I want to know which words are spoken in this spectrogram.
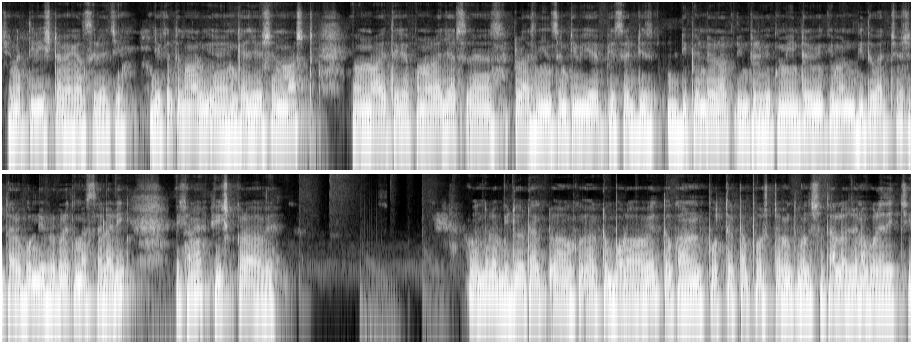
সেখানে তিরিশটা ভ্যাকান্সি রয়েছে। যেক্ষেত্রে তোমার গ্র্যাজুয়েশন মাস্ট এবং নয় থেকে পনেরো হাজার প্লাস ইনসেন্টিভ পিসের ডিপেন্ডেন্ট অন ইন্টারভিউ তুমি ইন্টারভিউ কেমন দিতে পারছ, সে তার উপর নির্ভর করে তোমার স্যালারি এখানে ফিক্সড করা হবে। বন্ধুরা ভিডিওটা একটু একটু বড় হবে তো কারণ প্রত্যেকটা পোস্ট আমি তোমাদের সাথে আলোচনা করে দিচ্ছি।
